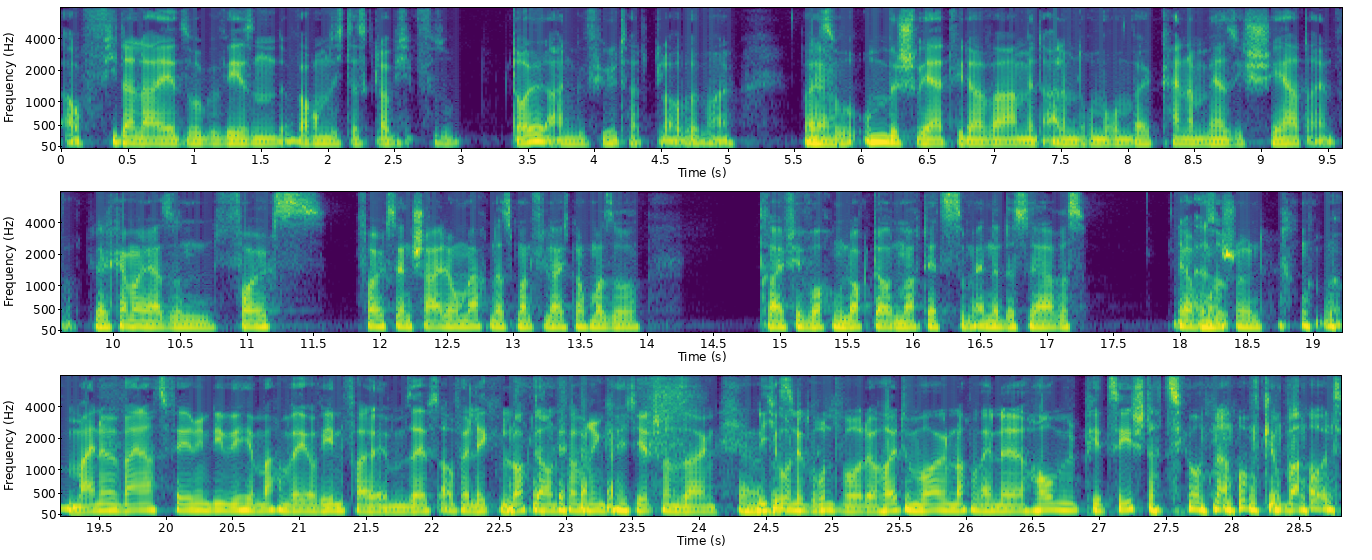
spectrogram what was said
auch vielerlei so gewesen, warum sich das, glaube ich, so doll angefühlt hat, glaube mal. Weil es Ja. so unbeschwert wieder war mit allem drumherum, weil keiner mehr sich schert einfach. vielleicht kann man ja so eine Volks, Volksentscheidung machen, dass man vielleicht nochmal so drei, vier Wochen Lockdown macht jetzt zum Ende des Jahres. Ja, Also- schön. Meine Weihnachtsferien, die wir hier machen, werde ich auf jeden Fall im selbst auferlegten Lockdown verbringen, kann ich dir jetzt schon sagen. Ja, Nicht ohne Grund wurde heute Morgen noch meine Home-PC-Station aufgebaut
